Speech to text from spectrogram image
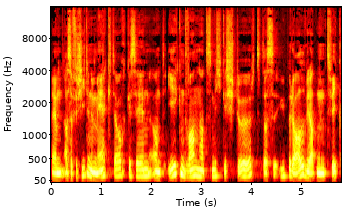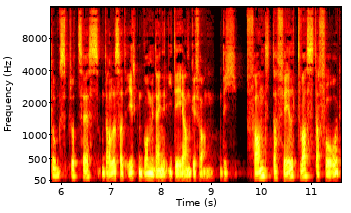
ähm, also verschiedene Märkte auch gesehen. Und irgendwann hat es mich gestört, dass überall, wir hatten einen Entwicklungsprozess und alles hat irgendwo mit einer Idee angefangen. Und ich fand, da fehlt was davor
